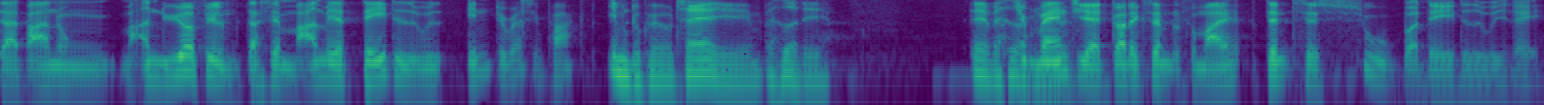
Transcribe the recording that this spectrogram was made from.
der er bare nogle meget nyere film, der ser meget mere dated ud end Jurassic Park. Jamen, du kan jo tage, øh, hvad hedder det? Øh, hvad hedder den? Jumanji er et godt eksempel for mig. Den ser super dated ud i dag.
